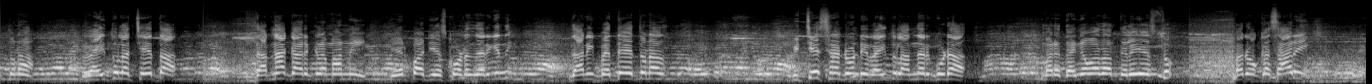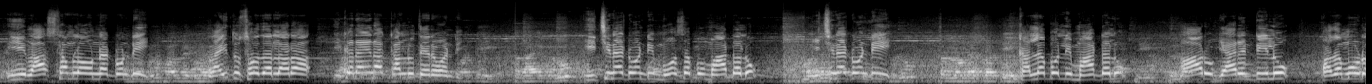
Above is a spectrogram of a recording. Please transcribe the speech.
ఎత్తున రైతుల చేత ధర్నా కార్యక్రమాన్ని ఏర్పాటు చేసుకోవడం జరిగింది. దానికి పెద్ద ఎత్తున విచ్చేసినటువంటి రైతులందరూ కూడా మరి ధన్యవాదాలు తెలియజేస్తూ మరి ఒకసారి ఈ రాష్ట్రంలో ఉన్నటువంటి రైతు సోదరులారా ఇకనైనా కళ్ళు తెరవండి. ఇచ్చినటువంటి మోసపు మాటలు ఇచ్చినటువంటి కళ్ళబొల్లి మాటలు ఆరు గ్యారంటీలు పదమూడు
